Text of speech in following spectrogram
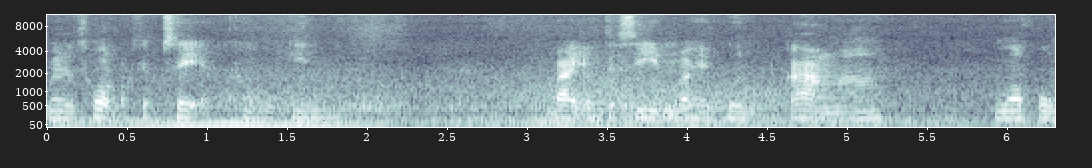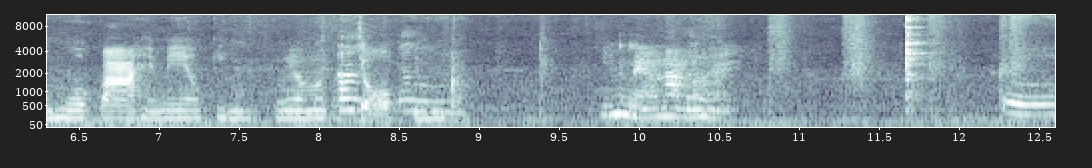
ม่ได้ทอดหรอกแซ่บๆเขาบ่กิน ใบเอาแต่ซีนไว้ให้เพิ่นก้างนะหัวปงหัวปลาให้แมวกิน แมวมันก็จอบอยู่กินแมวน้ำมาไหน เออ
